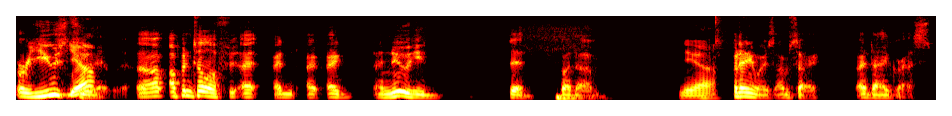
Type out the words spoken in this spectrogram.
or used Yeah. to. Uh, up until a f- I, I, I, I knew he did, but um, yeah. but anyways, I'm sorry. I digress.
